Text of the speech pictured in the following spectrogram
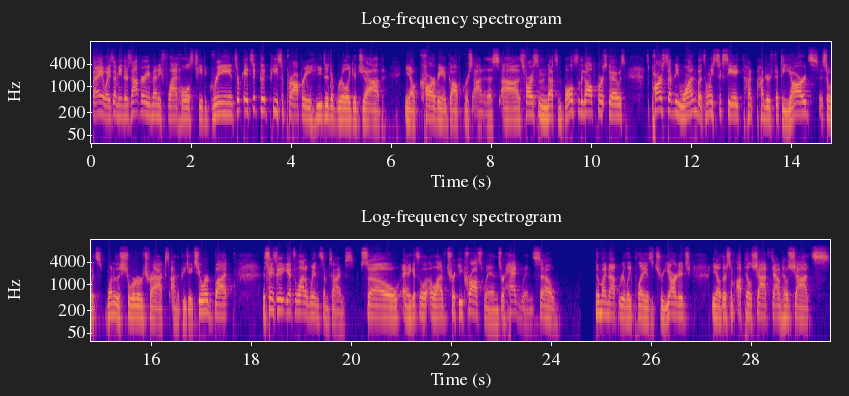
but anyways, I mean, there's not very many flat holes tee to green. It's a, it's a good piece of property. He did a really good job, you know, carving a golf course out of this. Uh, as far as some nuts and bolts of the golf course goes, it's par 71, but it's only 6,850 yards. So it's one of the shorter tracks on the PGA Tour, but this thing gets a lot of wind sometimes. So, and it gets a, a lot of tricky crosswinds or headwinds. So, it might not really play as a true yardage. You know, there's some uphill shots, downhill shots.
